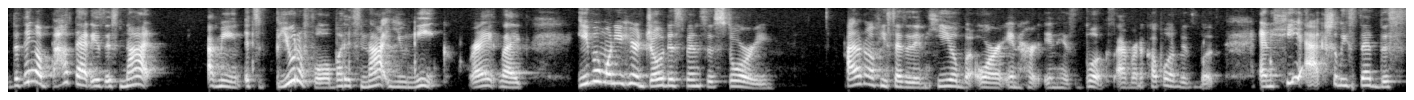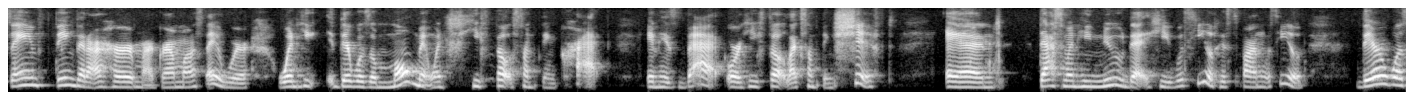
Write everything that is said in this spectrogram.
the thing about that is, it's not. I mean, it's beautiful, but it's not unique, right? Like, even when you hear Joe Dispenza's story, I don't know if he says it in Heal, but or in her in his books. I've read a couple of his books, and he actually said the same thing that I heard my grandma say. Where when he there was a moment when he felt something crack in his back or he felt like something shift and that's when he knew that he was healed his spine was healed there was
